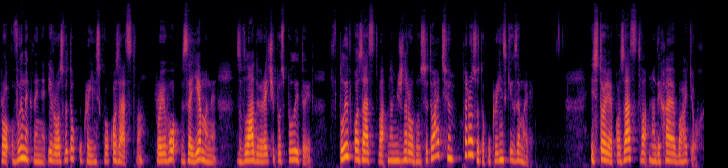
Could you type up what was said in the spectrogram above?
про виникнення і розвиток українського козацтва, про його взаємини з владою Речі Посполитої, вплив козацтва на міжнародну ситуацію та розвиток українських земель. Історія козацтва надихає багатьох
